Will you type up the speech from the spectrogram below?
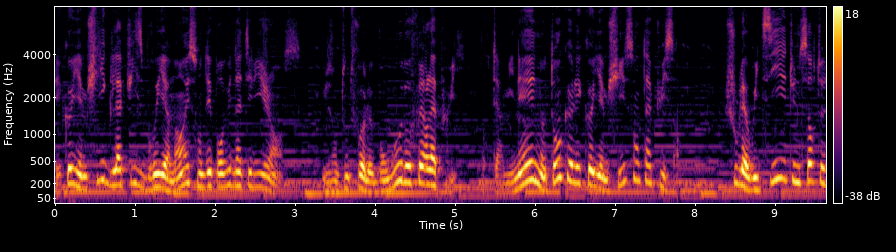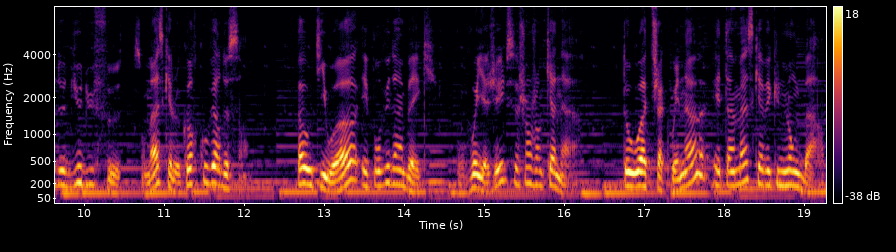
Les Koyemchi glapissent bruyamment et sont dépourvus d'intelligence. Ils ont toutefois le bon goût d'offrir la pluie. Pour terminer, notons que les Koyemchi sont impuissants. Shulawitsi est une sorte de dieu du feu, son masque a le corps couvert de sang. Paotiwa est pourvu d'un bec, pour voyager il se change en canard. Towa Chakwena est un masque avec une longue barbe.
